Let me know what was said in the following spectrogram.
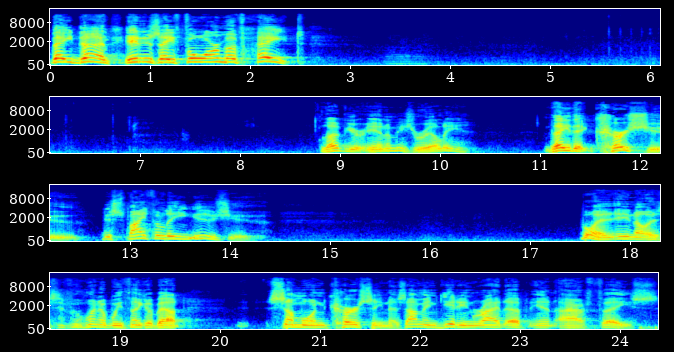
they've done. It is a form of hate. Love your enemies, really? They that curse you despitefully use you. Boy, you know, whenever we think about someone cursing us, I mean, getting right up in our face,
